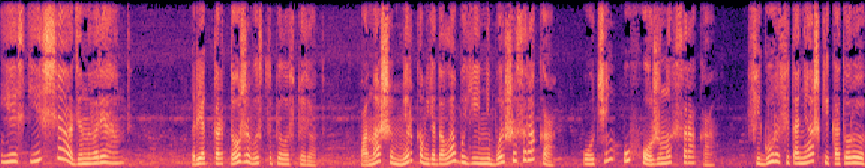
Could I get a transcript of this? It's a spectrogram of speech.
Есть еще один вариант. Ректор тоже выступила вперед. По нашим меркам я дала бы ей не больше сорока. Очень ухоженных сорока. Фигура фитоняшки, которую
